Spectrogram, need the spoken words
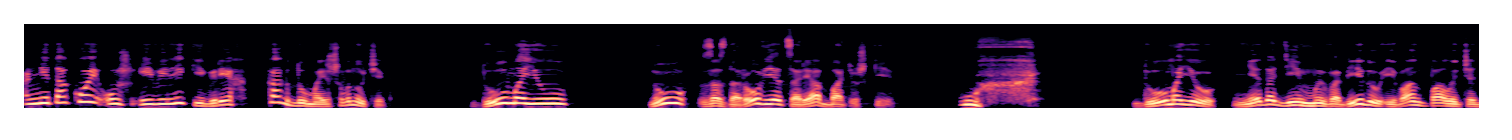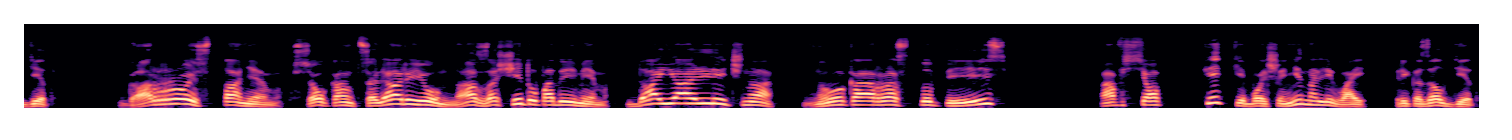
«Не такой уж и великий грех, как думаешь, внучек?» «Думаю...» «Ну, за здоровье царя-батюшки». «Ух!» Думаю, не дадим мы в обиду Иван Палыча дед. Горой станем, всю канцелярию на защиту подымем. Да я лично. Ну-ка, расступись. А все, Федьке больше не наливай, приказал дед.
